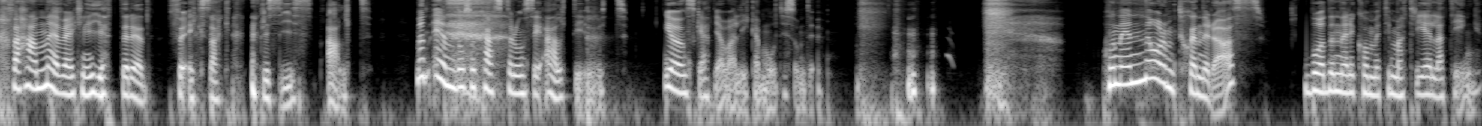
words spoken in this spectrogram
För Hanna är verkligen jätterädd för exakt precis allt. Men ändå så kastar hon sig alltid ut. Jag önskar att jag var lika modig som du. Hon är enormt generös, både när det kommer till materiella ting,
